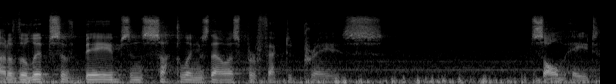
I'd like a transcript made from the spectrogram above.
Out of the lips of babes and sucklings thou hast perfected praise. Psalm 8.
